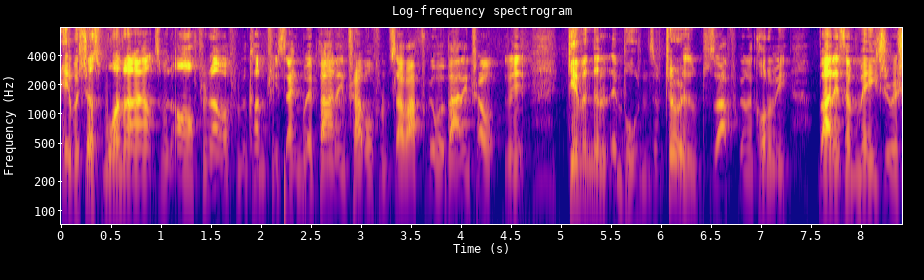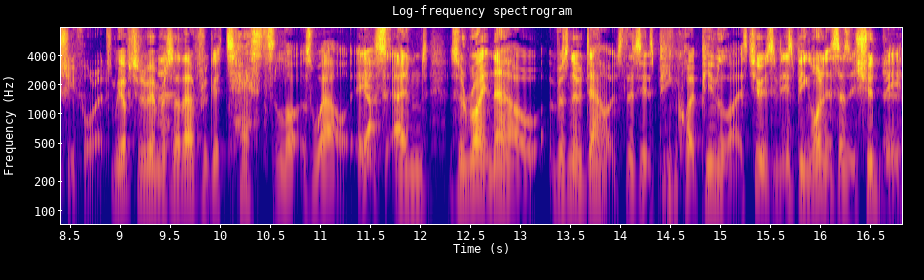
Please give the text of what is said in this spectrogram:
it was just one announcement after another from the country saying we're banning travel from South Africa, we're banning travel. I mean, given the importance of tourism to the South African economy, that is a major issue for it. We have to remember South Africa tests a lot as well. It's, yeah. And so right now, there's no doubt that it's being quite penalised. too. it's, it's, being honest as it should be.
